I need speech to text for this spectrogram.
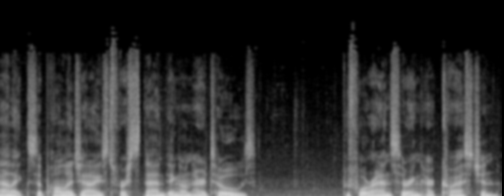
Alex apologized for standing on her toes before answering her question.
